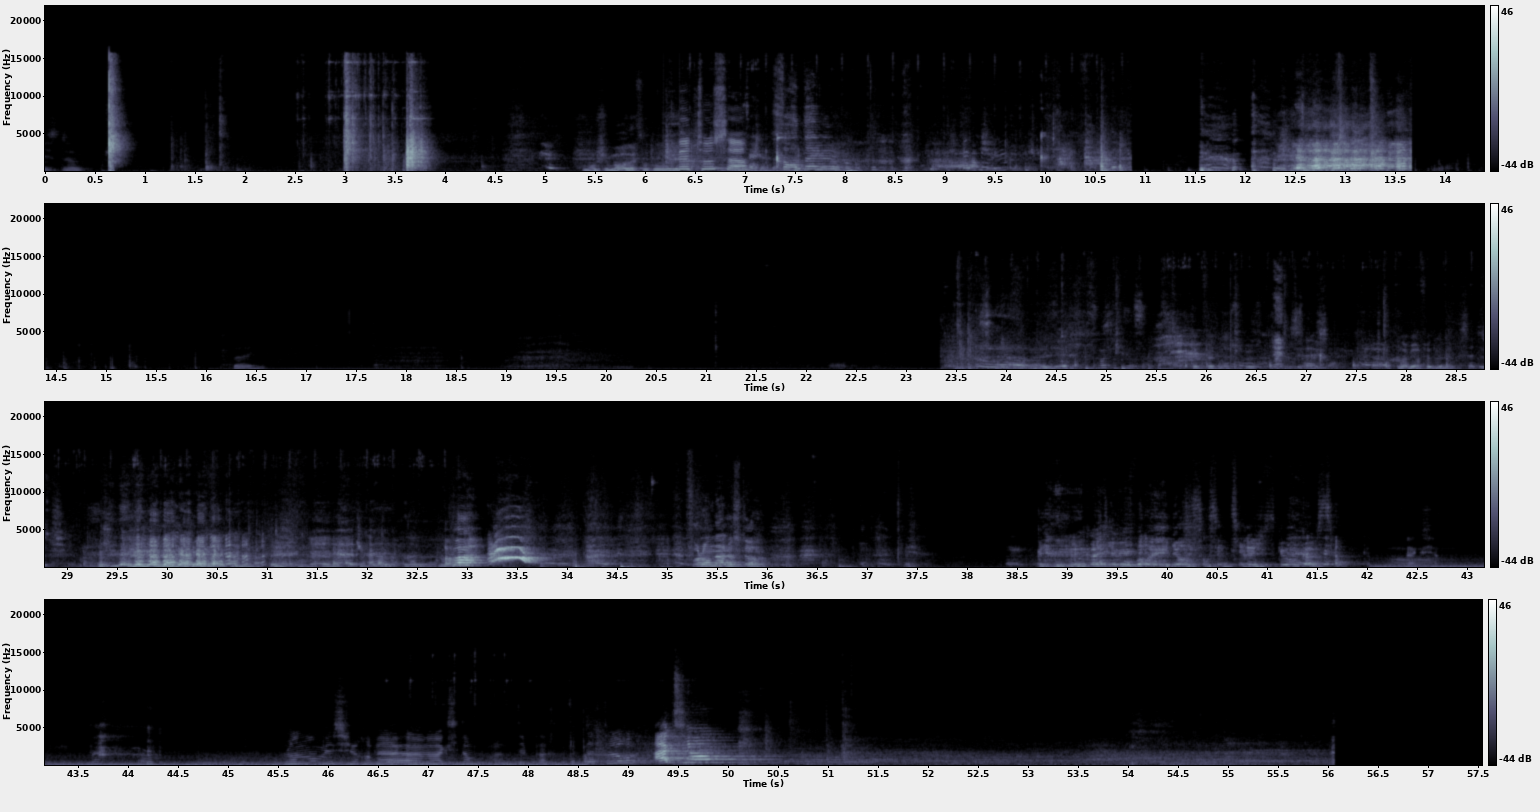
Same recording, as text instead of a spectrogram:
prise de. Bon, je suis mort, elles sont tombées. Que tout ça. On a bien fait de venir. Papa Faut l'emmener à l'hosto. Quoi, j'ai vu, il est censé le tirer jusque où comme ça Action. non, non, mais sur un accident, un départ. Ça tourne. Action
